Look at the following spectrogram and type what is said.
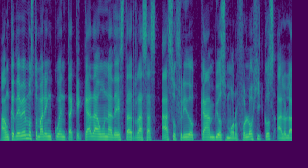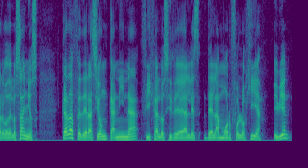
aunque debemos tomar en cuenta que cada una de estas razas ha sufrido cambios morfológicos a lo largo de los años. Cada federación canina fija los ideales de la morfología. Y bien,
